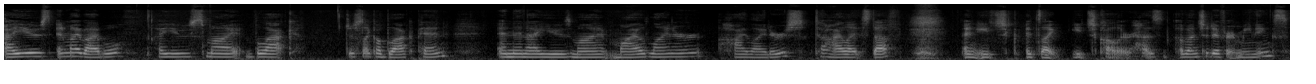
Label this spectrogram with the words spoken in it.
I use in my Bible, I use my black, just like a black pen, and then I use my Mildliner highlighters to highlight stuff and each it's like each color has a bunch of different meanings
